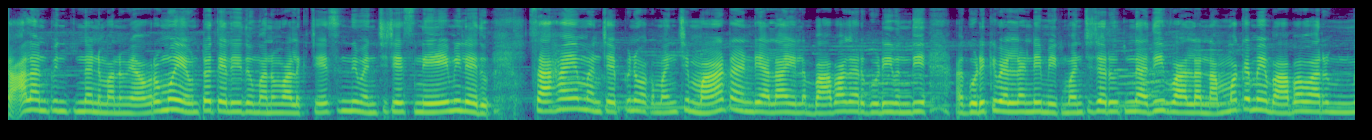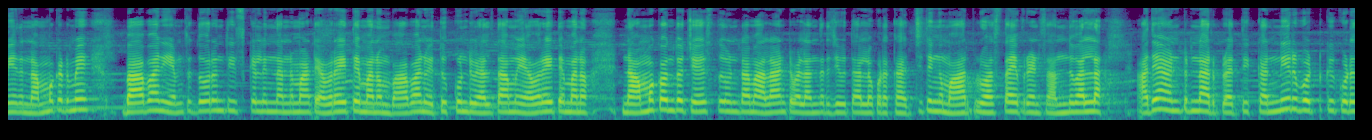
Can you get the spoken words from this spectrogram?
చాలా అనిపించిందండి. మనం ఎవరమో ఏమిటో తెలియదు మనం వాళ్ళకి చేసింది మంచి చేసింది ఏమీ లేదు. సహాయం అని చెప్పిన ఒక మంచి మాట అండి. అలా ఇలా బాబా గారి గుడి ఉంది. ఆ గుడికి వెళ్ళండి. మీకు మంచి జరుగుతుంది. అది వాళ్ళ నమ్మకమే. బాబా వారి మీద నమ్మకమే. బాబాని ఎంత దూరం తీసుకెళ్ళింది అన్నమాట ఎవరైతే మనం బాబాను వెతుక్కుంటూ వెళ్తామో ఎవరైతే మనం నమ్మకంతో చేస్తూ ఉంటామో అలాంటి వాళ్ళందరి జీవితాల్లో కూడా ఖచ్చితంగా మార్పులు వస్తాయి ఫ్రెండ్స్. అందువల్ల అదే అంటున్నారు. ప్రతి కన్నీరు బొట్టుకి కూడా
